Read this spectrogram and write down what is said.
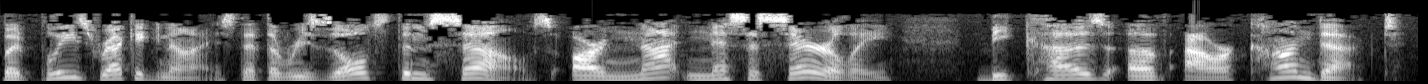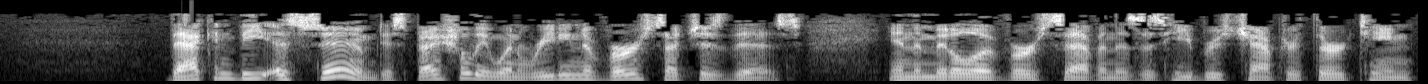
But please recognize that the results themselves are not necessarily because of our conduct. That can be assumed, especially when reading a verse such as this in the middle of verse 7. This is Hebrews chapter 13,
